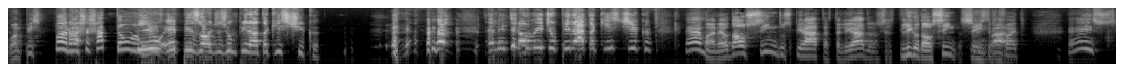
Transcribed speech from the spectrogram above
One Piece? Mano, eu acho chatão. Mil episódios de um pirata que estica. é literalmente um pirata que estica. É, mano, é o Dalsin dos piratas, tá ligado? Liga o Dalsin? do Sim, Street claro. Fighter. É isso.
